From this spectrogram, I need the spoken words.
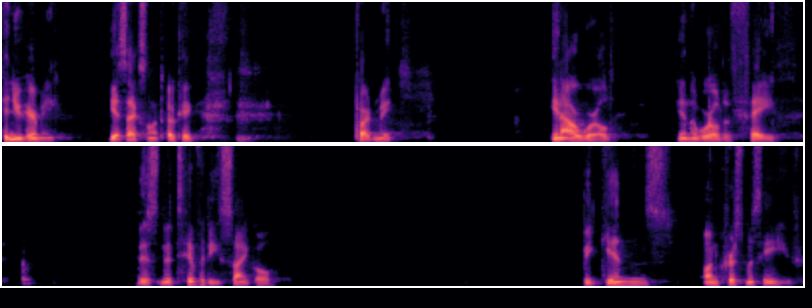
Can you hear me? Yes, excellent. Okay. Pardon me. In our world, in the world of faith, this nativity cycle begins on Christmas Eve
